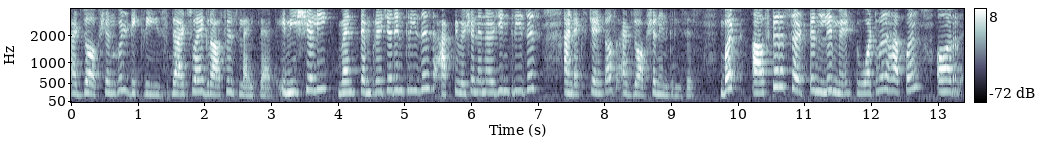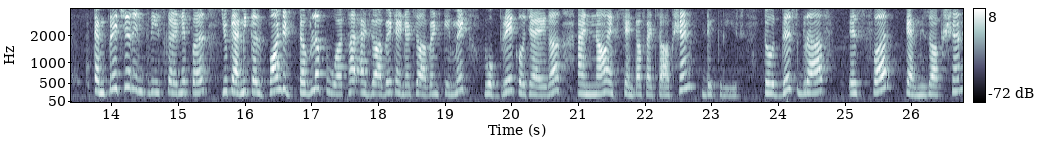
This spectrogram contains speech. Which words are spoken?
adsorption will decrease. That's why graph is like that. Initially when temperature increases activation energy increases and extent of adsorption increases. But after a certain limit what will happen? Or temperature increase करने पर जो केमिकल बॉन्ड डेवलप हुआ था एड्जॉर्बेट एंड एड्जॉर्बेंट के मिड वो ब्रेक हो जाएगा and now extent of adsorption decrease तो this graph is for chemisorption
